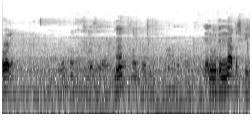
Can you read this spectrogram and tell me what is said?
أولا ها؟ لأنه نناقش فيه.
